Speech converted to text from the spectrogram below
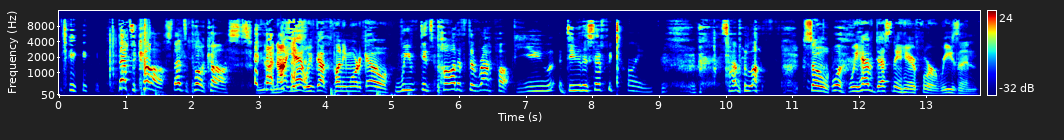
That's a cast. That's a podcast. N- uh, not yet. We've got plenty more to go. We it's part of the wrap up. You do this every time. Simon laugh. So we have Destiny here for a reason.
